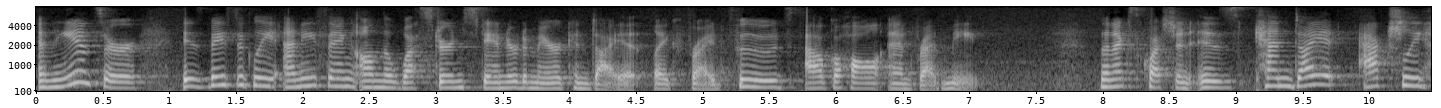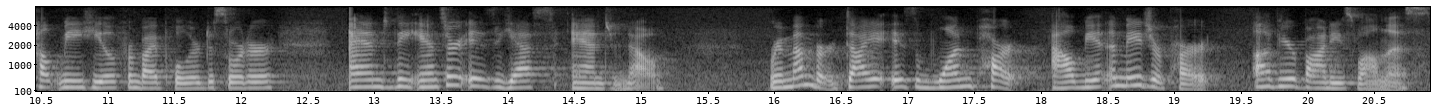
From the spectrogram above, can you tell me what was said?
And the answer is basically anything on the Western standard American diet, like fried foods, alcohol, and red meat. The next question is Can diet actually help me heal from bipolar disorder? And the answer is yes and no. Remember, diet is one part, albeit a major part, of your body's wellness.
